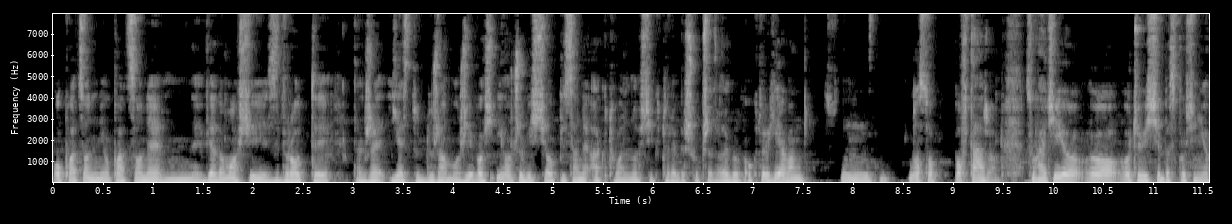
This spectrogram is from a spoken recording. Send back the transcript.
opłacone, nieopłacone, mm, wiadomości, zwroty, także jest tu duża możliwość i oczywiście opisane aktualności, które wyszły przez Allegro, o których ja Wam mm, no to powtarzam. Słuchajcie i oczywiście bezpośrednio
